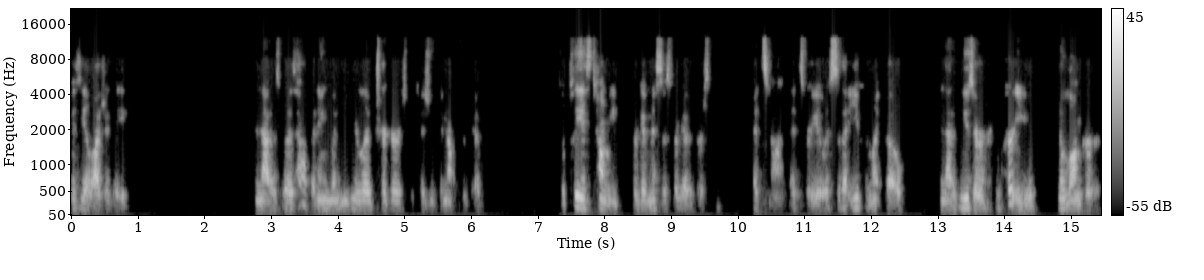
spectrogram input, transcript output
physiologically. And that is what is happening when you relive triggers because you cannot forgive. So please tell me forgiveness is for the other person. It's not. It's for you. It's so that you can let go. And that abuser who hurt you no longer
